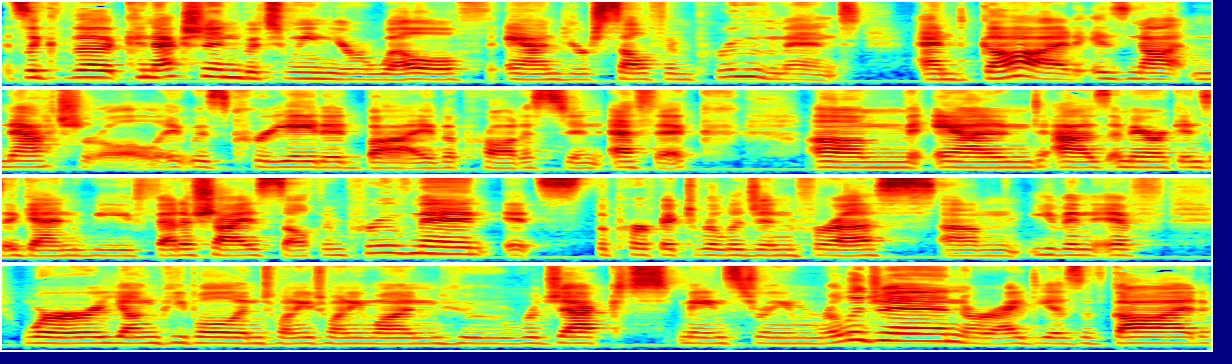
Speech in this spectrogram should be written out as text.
it's like the connection between your wealth and your self-improvement and god is not natural. It was created by the protestant ethic. Um, and as americans again we fetishize self-improvement. It's the perfect religion for us. Um, even if we're young people in 2021 who reject mainstream religion or ideas of god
